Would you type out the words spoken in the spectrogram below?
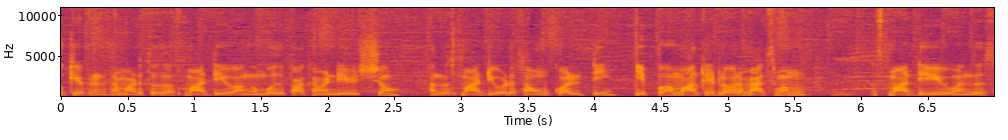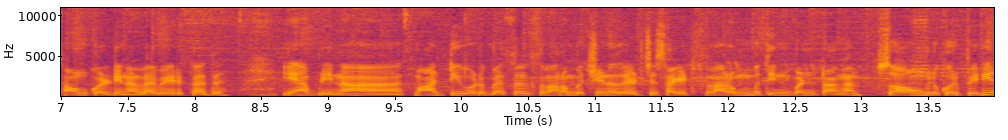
ஓகே ஃப்ரெண்ட்ஸ் நம்ம அடுத்ததாக ஸ்மார்ட் டிவி வாங்கும்போது பார்க்க வேண்டிய விஷயம் அந்த ஸ்மார்ட் டிவியோட சவுண்ட் குவாலிட்டி இப்போ மார்க்கெட்டில் வர மேக்ஸிமம் ஸ்மார்ட் டிவி வந்து சவுண்ட் குவாலிட்டி நல்லாவே இருக்காது. ஏன் அப்படின்னா ஸ்மார்ட் டிவியோட பெசல்ஸ்லாம் ரொம்ப சின்னதாகிடுச்சு சைட்ஸ்லாம் ரொம்ப தின் பண்ணிட்டாங்க. ஸோ அவங்களுக்கு ஒரு பெரிய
